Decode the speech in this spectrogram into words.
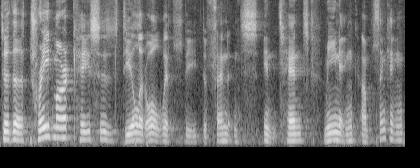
do the trademark cases deal at all with the defendant's intent? Meaning, I'm thinking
